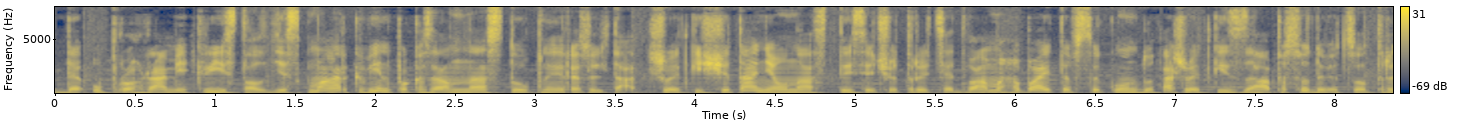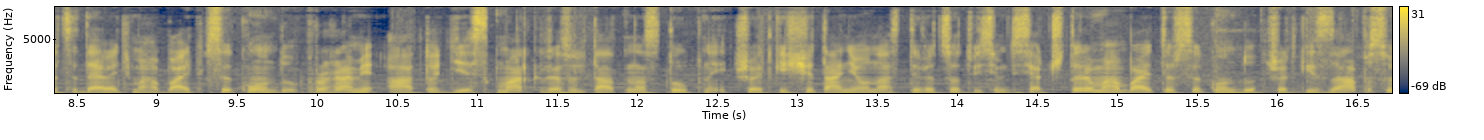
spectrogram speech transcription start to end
де у програмі Crystal Disk Mark він показав наступний результат. Швидкість читання у нас 1032 МБ в секунду, а швидкість запису 939 МБ в секунду. В програмі Atto Disk Mark результат наступний. Швидкість читання у нас 984 МБ в секунду, швидкість запису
